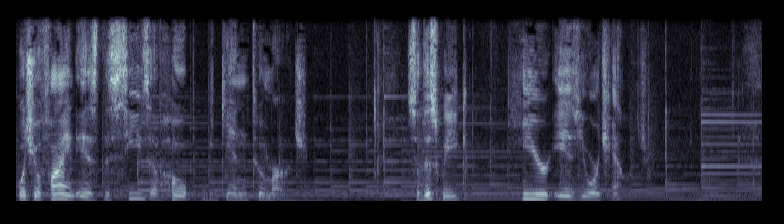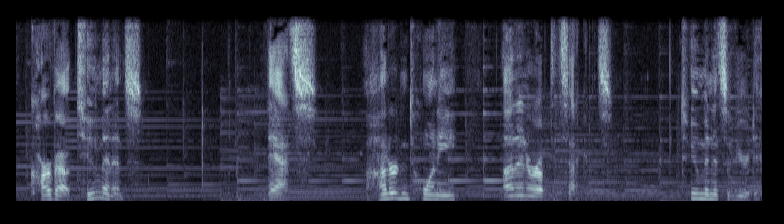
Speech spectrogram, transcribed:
what you'll find is the seeds of hope begin to emerge. So this week, here is your challenge carve out two minutes. That's 120 uninterrupted seconds. Two minutes of your day.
